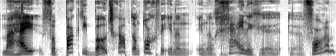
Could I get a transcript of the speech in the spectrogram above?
maar hij verpakt die boodschap dan toch weer in een, in een geinige eh, vorm.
